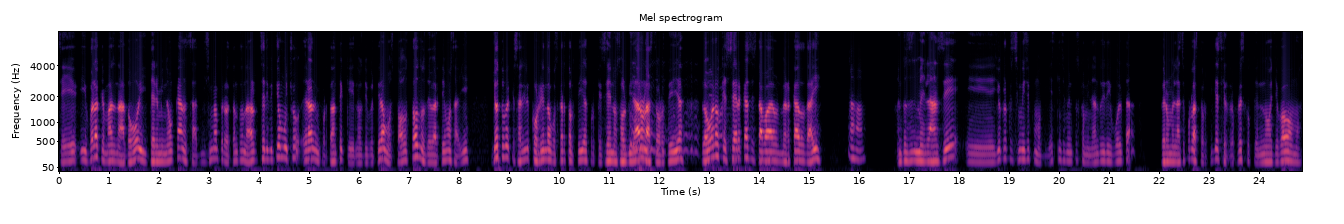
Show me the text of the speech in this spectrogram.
Sí, y fue la que más nadó y terminó cansadísima, pero de tanto nadar, se divirtió mucho, era lo importante que nos divirtiéramos todos, todos nos divertimos allí. Yo tuve que salir corriendo a buscar tortillas porque se nos olvidaron las tortillas. Lo bueno que cerca estaba el mercado de ahí. Ajá. Entonces me lancé, eh, yo creo que sí me hice como 10, 15 minutos caminando ida y vuelta, pero me lancé por las tortillas y el refresco que no llevábamos.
